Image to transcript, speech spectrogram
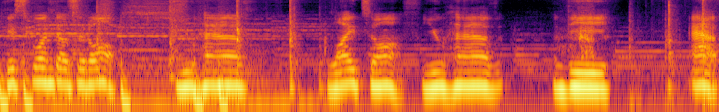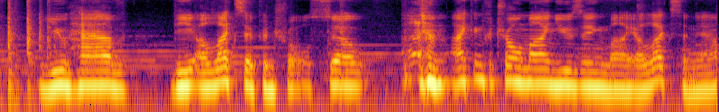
this one does it all. You have lights off, you have the app, you have the Alexa controls. So I can control mine using my Alexa now.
